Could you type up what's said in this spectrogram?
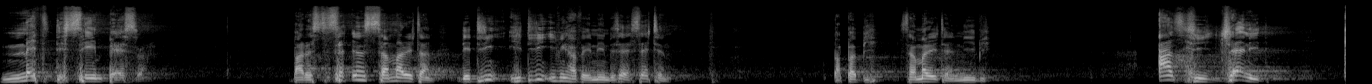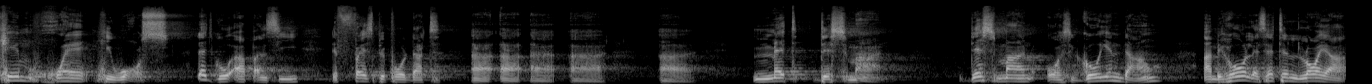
Met the same person. But a certain Samaritan, they didn't, he didn't even have a name. They said a certain. Papa B, Samaritan Nibi. As he journeyed, came where he was. Let's go up and see the first people that uh, uh, uh, uh, uh met this man. This man was going down, and behold, a certain lawyer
